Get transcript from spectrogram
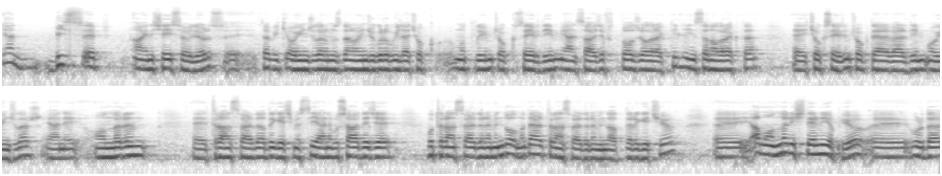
Yani biz hep aynı şeyi söylüyoruz. E, tabii ki oyuncularımızdan, oyuncu grubuyla çok mutluyum, çok sevdiğim. Yani sadece futbolcu olarak değil, insan olarak da e, çok sevdiğim, çok değer verdiğim oyuncular. Yani onların e, transferde adı geçmesi, yani bu sadece bu transfer döneminde olmadı, her transfer döneminde adları geçiyor. E, ama onlar işlerini yapıyor. E, burada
